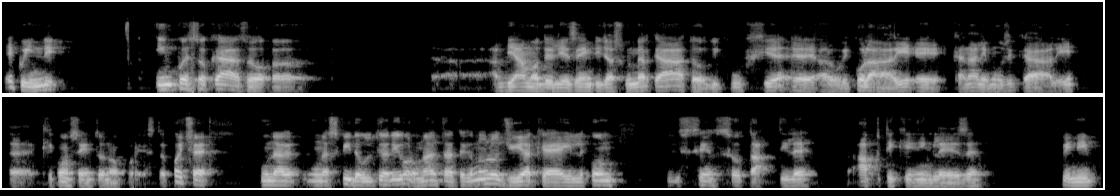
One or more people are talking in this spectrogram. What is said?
e quindi in questo caso eh, abbiamo degli esempi già sul mercato di cuffie, eh, auricolari e canali musicali eh, che consentono questo. Poi c'è una, una sfida ulteriore, un'altra tecnologia che è il, il senso tattile, haptic in inglese. Quindi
